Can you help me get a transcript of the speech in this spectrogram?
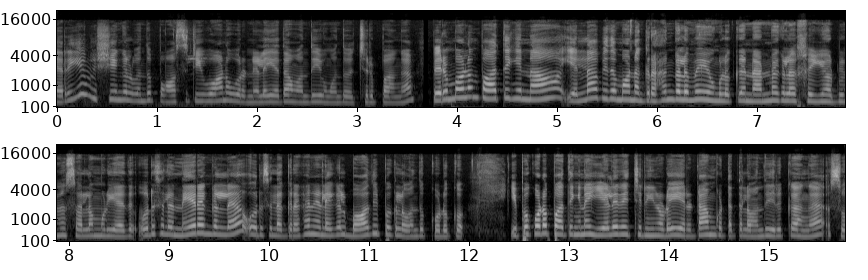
நிறைய விஷயங்கள் வந்து பாசிட்டிவான ஒரு நிலையை தான் வந்து இவங்க வந்து வச்சுருப்பாங்க. பெரும்பாலும் பார்த்தீங்கன்னா எல்லா விதமான கிரகங்களுமே இவங்களுக்கு நன்மைகளை செய்யும் அப்படின்னு சொல்ல முடியாது. ஒரு சில நேரங்களில் ஒரு சில கிரக நிலைகள் பாதிப்புகளை வந்து கொடுக்கும். இப்போ கூட பார்த்தீங்கன்னா ஏழரை சனியினுடைய இரண்டாம் கட்டத்தில் வந்து இருக்காங்க. ஸோ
